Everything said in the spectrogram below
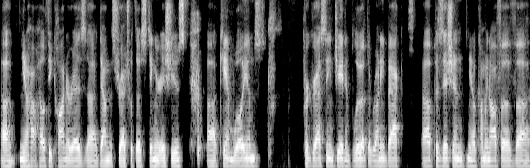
uh, you know how healthy Conner is uh, down the stretch with those stinger issues. Uh, Cam Williams progressing. Jaydon Blue at the running back uh, position, you know, coming off of uh,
